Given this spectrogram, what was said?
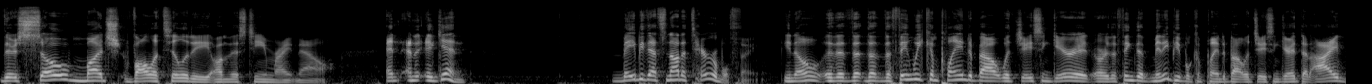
there's so much volatility on this team right now. And and again maybe that's not a terrible thing you know? The, the the the thing we complained about with Jason Garrett or the thing that many people complained about with Jason Garrett that I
